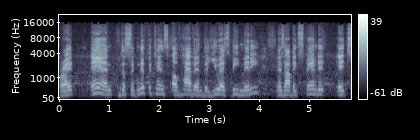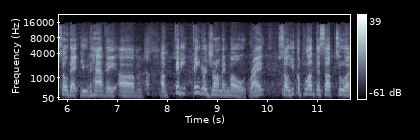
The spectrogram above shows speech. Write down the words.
Right? And the significance of having the USB MIDI is I've expanded it so that you'd have a um, a finger drumming mode, right? So you could plug this up to a,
